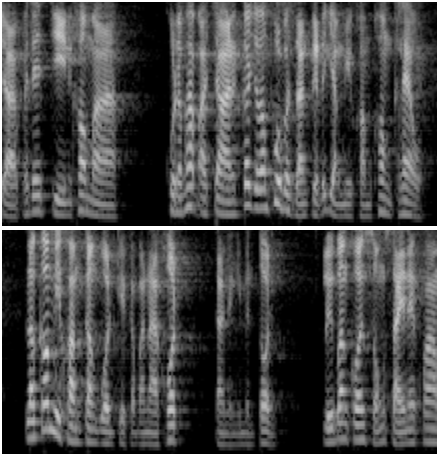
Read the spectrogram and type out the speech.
จากประเทศจีนเข้ามา คุณภาพอาจารย์ก็จะต้องพูดภาษาอังกฤษได้อย่างมีความคล่องแคล่ว แล้วก็มีความกังวลเกี่ยวกับอนาคตดังนี้เป็นต้น หรือบางคนสงสัยในความ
